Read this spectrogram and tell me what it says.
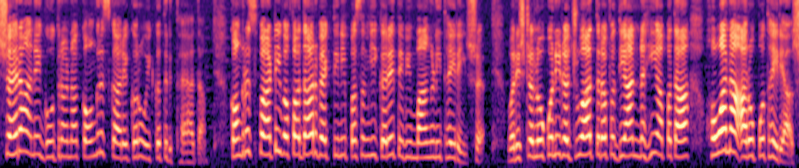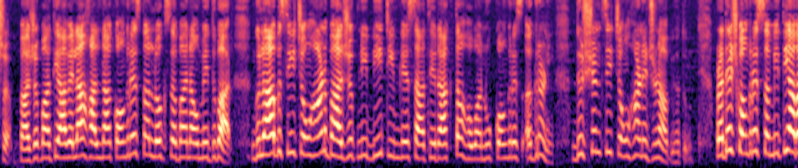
શહેરા અને ગોધરાના કોંગ્રેસ કાર્યકરો એકત્રિત થયા હતા. કોંગ્રેસ પાર્ટી વફાદાર વ્યક્તિની પસંદગી કરે તેવી માંગણી થઈ રહી છે. વરિષ્ઠ લોકોની રજૂઆત તરફ ધ્યાન નહીં આપતા હોવાના આરોપો થઈ રહ્યા છે. ભાજપમાંથી આવેલા હાલના કોંગ્રેસના લોકસભાના ઉમેદવાર ગુલાબસિંહ ચૌહાણ ભાજપની બી ટીમને સાથે રાખતા હોવાનું કોંગ્રેસ અગ્રણી દુષ્યંતસિંહ ચૌહાણે જણાવ્યું હતું. પ્રદેશ કોંગ્રેસ સમિતિ આ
